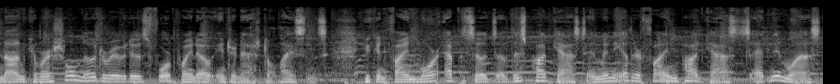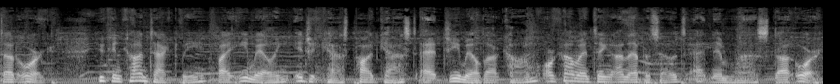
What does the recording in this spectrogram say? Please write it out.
Non Commercial, No Derivatives 4.0 international license. You can find more episodes of this podcast and many other fine podcasts at nimlas.org. You can contact me by emailing idjitcastpodcast at gmail.com or commenting on episodes at nimlas.org.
